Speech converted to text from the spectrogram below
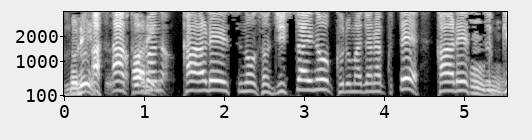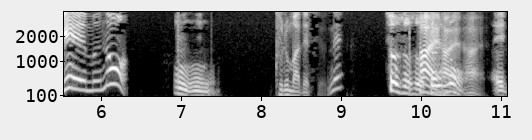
のレースあ、あカーレース車の、カーレースの、その実際の車じゃなくて、カーレースゲームのうんうん。車ですよね。そうそうそう。はいはいはい。えっ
